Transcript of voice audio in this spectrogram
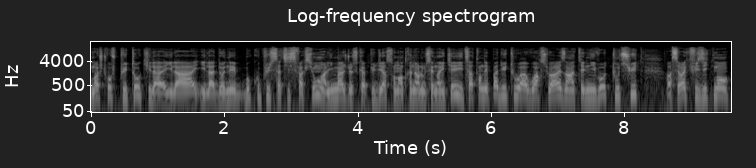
moi, je trouve plutôt qu'il a, donné beaucoup plus satisfaction, à l'image de ce qu'a pu dire son entraîneur Luis Enrique. Il ne s'attendait pas du tout à avoir Suarez à un tel niveau tout de suite. Alors, c'est vrai que physiquement,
